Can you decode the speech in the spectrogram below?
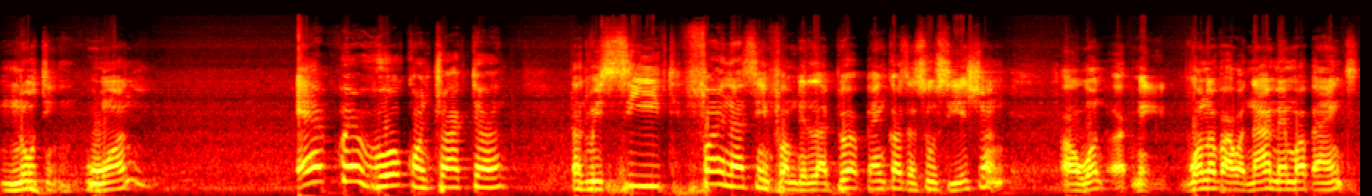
noting. One, every road contractor that received financing from the Liberia Bankers Association, or one, one of our nine-member banks,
